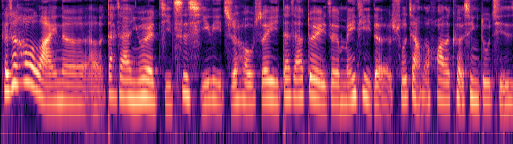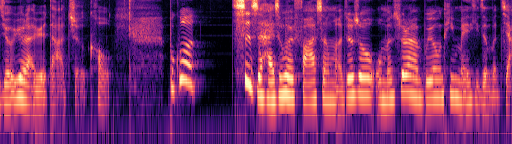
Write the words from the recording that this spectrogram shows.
可是后来呢，呃，大家因为几次洗礼之后，所以大家对这个媒体的所讲的话的可信度其实就越来越打折扣。不过事实还是会发生嘛，就是说我们虽然不用听媒体怎么讲，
